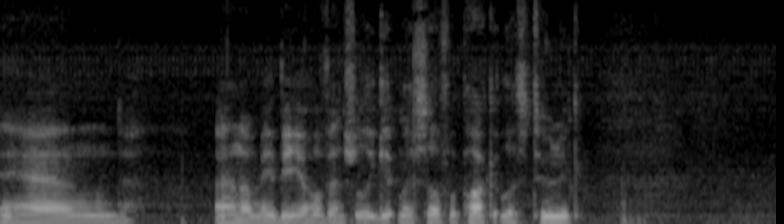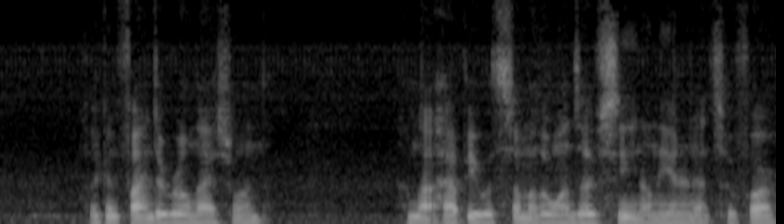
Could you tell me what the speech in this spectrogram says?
and I don't know, maybe I'll eventually get myself a pocketless tunic. If I can find a real nice one. I'm not happy with some of the ones I've seen on the internet so far.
